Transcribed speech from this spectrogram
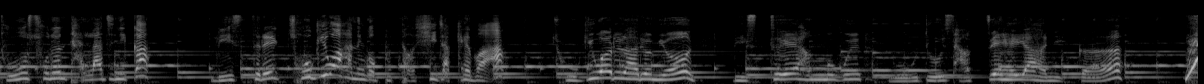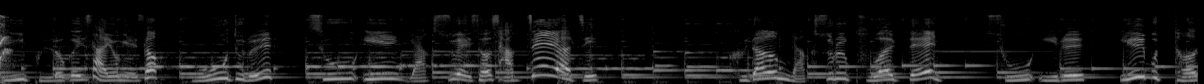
두 수는 달라지니까 리스트를 초기화하는 것부터 시작해봐. 조기화를 하려면 리스트의 항목을 모두 삭제해야 하니까 이 블록을 사용해서 모두를 수일 약수에서 삭제해야지. 그 다음 약수를 구할 땐 수일을 1부터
